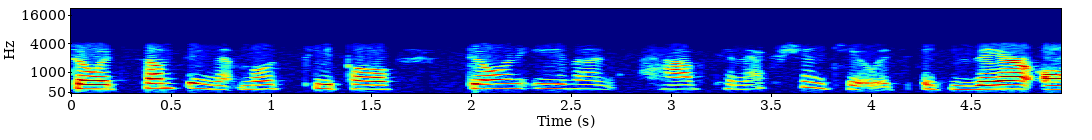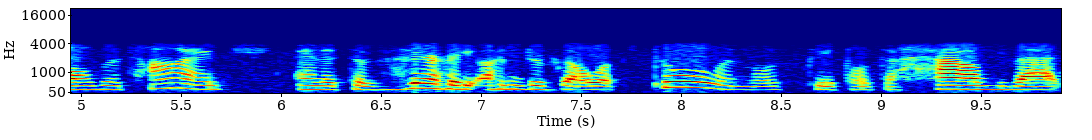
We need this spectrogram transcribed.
So it's something that most people don't even have connection to. It's it's there all the time and it's a very undeveloped tool in most people to have that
